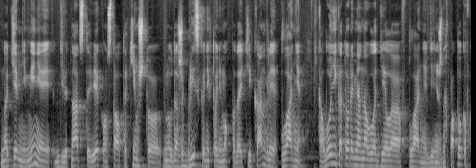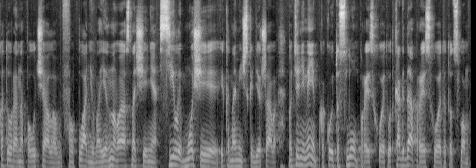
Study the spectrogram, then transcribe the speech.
но тем не менее 19 век он стал таким, что ну даже близко никто не мог подойти к Англии в плане колоний, которыми она владела, в плане денежных потоков, которые она получала, в плане военного оснащения, силы, мощи экономической державы. Но, тем не менее, какой-то слом происходит. Вот когда происходит этот слом?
